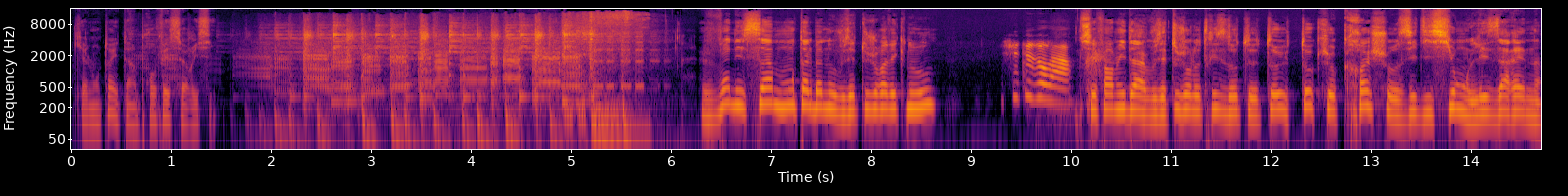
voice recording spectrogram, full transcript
qui a longtemps été un professeur ici. Vanessa Montalbano, vous êtes toujours avec nous? Je suis toujours là. C'est formidable, vous êtes toujours l'autrice de To- Tokyo Crush aux éditions Les Arènes.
